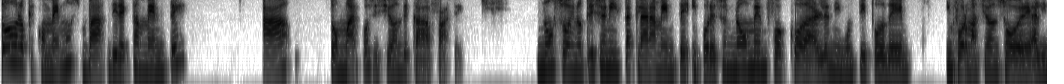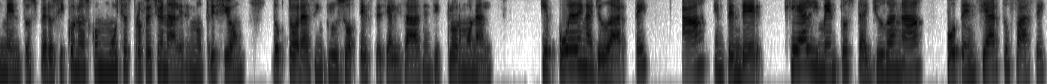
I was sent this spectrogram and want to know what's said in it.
Todo lo que comemos va directamente a tomar posición de cada fase. No soy nutricionista claramente y por eso no me enfoco a darles ningún tipo de información sobre alimentos, pero sí conozco muchas profesionales en nutrición, doctoras incluso especializadas en ciclo hormonal, que pueden ayudarte a entender qué alimentos te ayudan a potenciar tu fase,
